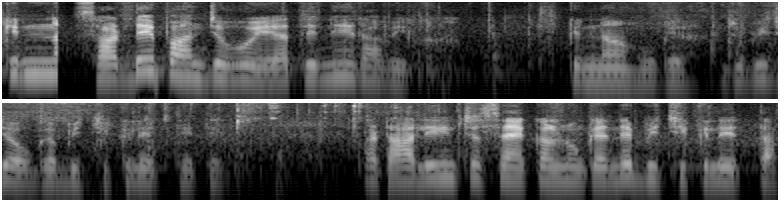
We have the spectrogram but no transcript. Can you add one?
ਕਿੰਨਾ 5:30 ਹੋਏ ਆ ਤੇ ਹਨੇਰਾ ਵੇਖ। ਕਿੰਨਾ ਹੋ ਗਿਆ? ਜੋ ਵੀ ਜਾਊਗਾ ਬਿਚਕਲੇਤੇ ਤੇ। ਇਟਾਲੀਅਨ ਚ ਸਾਈਕਲ ਨੂੰ ਕਹਿੰਦੇ ਬਿਚਕਲੇਤਾ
